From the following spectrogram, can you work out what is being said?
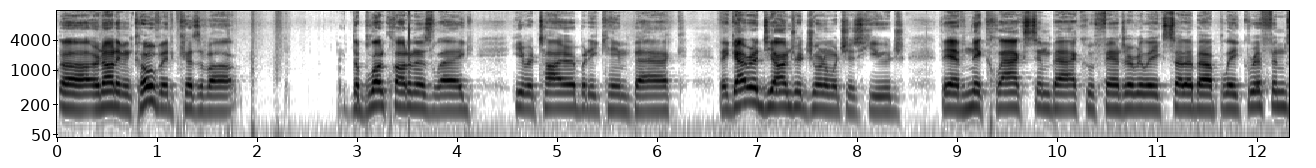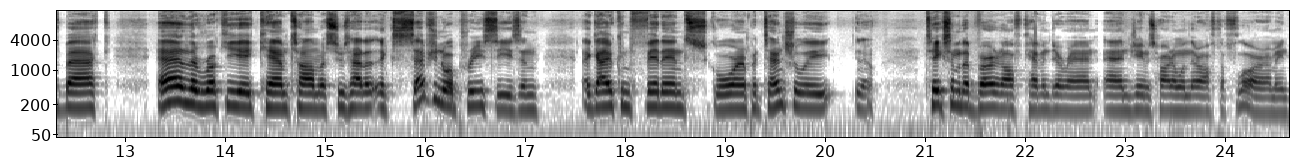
uh, or not even COVID because of uh, the blood clot in his leg. He retired, but he came back. They got rid of DeAndre Jordan, which is huge. They have Nick Claxton back, who fans are really excited about. Blake Griffin's back. And the rookie eh, Cam Thomas, who's had an exceptional preseason. A guy who can fit in, score, and potentially, you know, take some of the burden off Kevin Durant and James Harden when they're off the floor. I mean,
